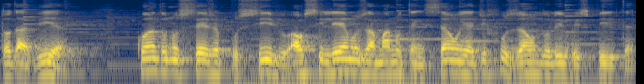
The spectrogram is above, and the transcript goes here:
Todavia, quando nos seja possível, auxiliemos a manutenção e a difusão do livro espírita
